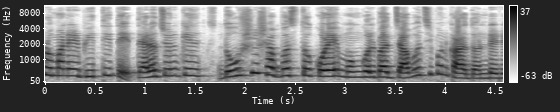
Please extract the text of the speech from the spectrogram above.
প্রমাণের ভিত্তিতে তেরো জনকে দোষী সাব্যস্ত করে মঙ্গলবার যাবজ্জীবন কারাদণ্ডের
